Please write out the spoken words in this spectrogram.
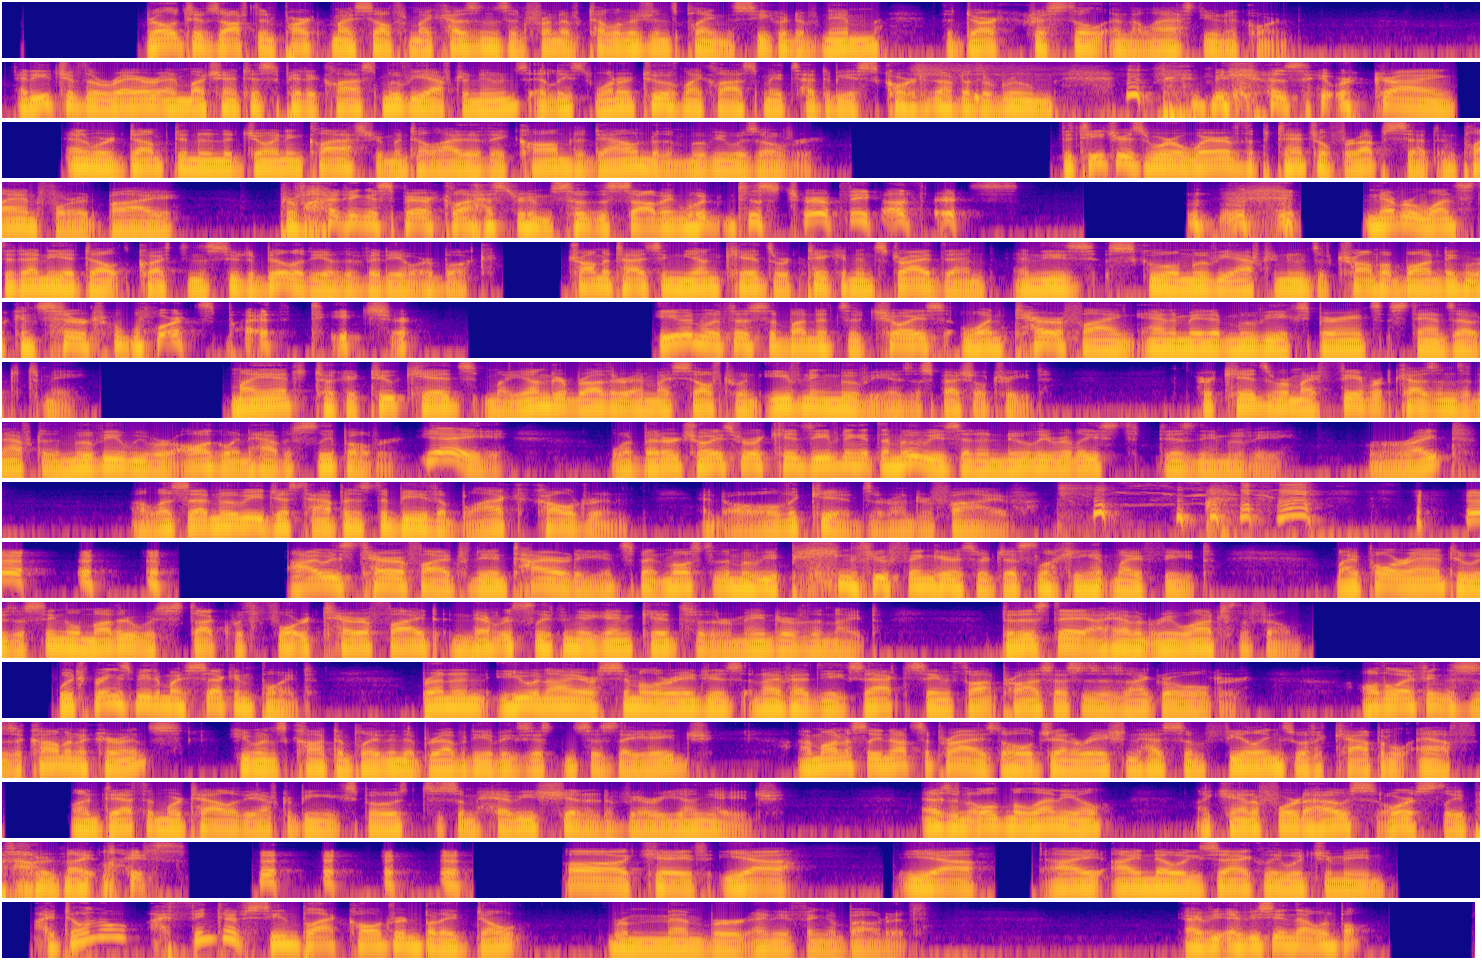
Relatives often parked myself and my cousins in front of televisions playing The Secret of NIMH, The Dark Crystal, and The Last Unicorn. At each of the rare and much anticipated class movie afternoons, at least one or two of my classmates had to be escorted out of the room because they were crying and were dumped in an adjoining classroom until either they calmed down or the movie was over. The teachers were aware of the potential for upset and planned for it by providing a spare classroom so the sobbing wouldn't disturb the others. Never once did any adult question the suitability of the video or book. Traumatizing young kids were taken in stride then, and these school movie afternoons of trauma bonding were considered rewards by the teacher. Even with this abundance of choice, one terrifying animated movie experience stands out to me. My aunt took her two kids, my younger brother, and myself to an evening movie as a special treat. Her kids were my favorite cousins, and after the movie, we were all going to have a sleepover. Yay! What better choice for a kid's evening at the movies than a newly released Disney movie? right? Unless that movie just happens to be The Black Cauldron and all the kids are under five. I was terrified for the entirety and spent most of the movie peeking through fingers or just looking at my feet. My poor aunt, who was a single mother, was stuck with four terrified, never sleeping again kids for the remainder of the night. To this day, I haven't rewatched the film. Which brings me to my second point. Brennan, you and I are similar ages, and I've had the exact same thought processes as I grow older. Although I think this is a common occurrence, humans contemplating the brevity of existence as they age, I'm honestly not surprised a whole generation has some feelings with a capital F on death and mortality after being exposed to some heavy shit at a very young age. As an old millennial, I can't afford a house or sleep without a nightlight. oh, Kate, yeah, yeah, I I know exactly what you mean. I don't know. I think I've seen Black Cauldron, but I don't remember anything about it. Have you have you seen that one, Paul?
